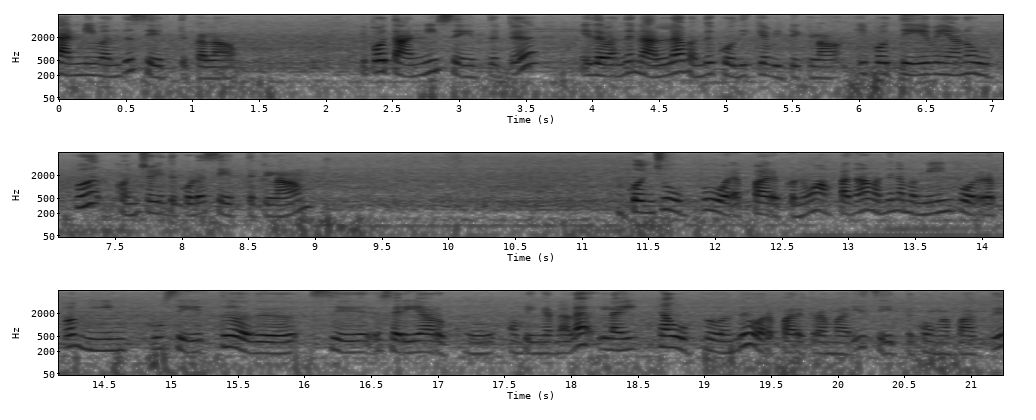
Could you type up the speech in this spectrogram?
தண்ணி வந்து சேர்த்துக்கலாம். இப்போது தண்ணி சேர்த்துட்டு இதை வந்து நல்லா வந்து கொதிக்க விட்டுக்கலாம். இப்போது தேவையான உப்பு கொஞ்சம் இது கூட சேர்த்துக்கலாம். கொஞ்சம் உப்பு உரப்பாக இருக்கணும். அப்போ தான் வந்து நம்ம மீன் போடுறப்ப மீனுக்கும் சேர்த்து அது சே சரியாக இருக்கும். அப்படிங்கிறனால லைட்டாக உப்பு வந்து உரப்பாக இருக்கிற மாதிரி சேர்த்துக்கோங்க பார்த்து.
